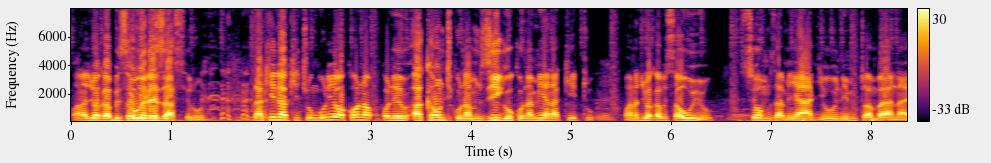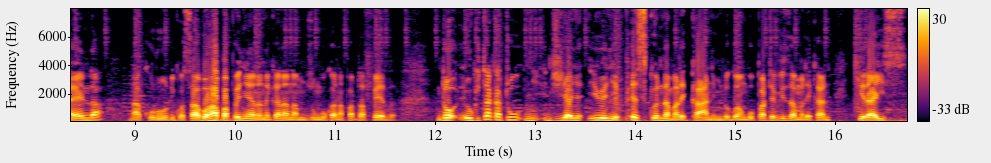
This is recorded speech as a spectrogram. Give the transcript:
wanajua kabisa huyu anaweza asirudi, lakini akichungulia wakaona kwenye akaunti kuna mzigo, kuna mia na kitu, wanajua kabisa huyu sio mzamiaji, huyu ni mtu ambaye anaenda na kurudi, kwa sababu hapa penyewe anaonekana anamzunguka, anapata fedha. Ndo ukitaka tu nj- njia iwe nyepesi kwenda Marekani, mdogo wangu, upate viza Marekani kirahisi,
